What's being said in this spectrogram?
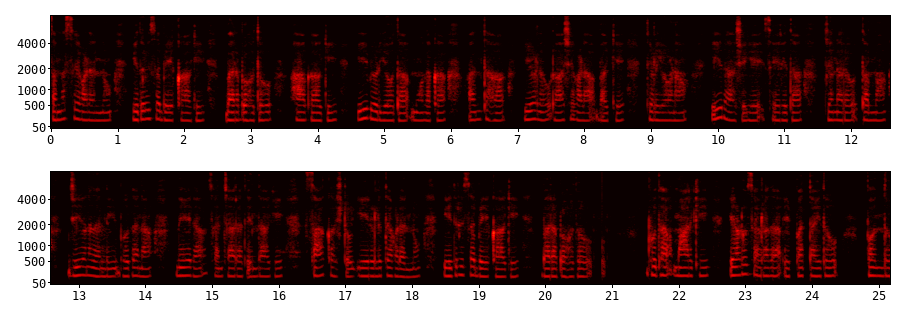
ಸಮಸ್ಯೆಗಳನ್ನು ಎದುರಿಸಬೇಕಾಗಿ ಬರಬಹುದು. ಹಾಗಾಗಿ ಈ ವಿಡಿಯೋದ ಮೂಲಕ ಅಂತಹ ಏಳು ರಾಶಿಗಳ ಬಗ್ಗೆ ತಿಳಿಯೋಣ. ಈ ರಾಶಿಗೆ ಸೇರಿದ ಜನರು ತಮ್ಮ ಜೀವನದಲ್ಲಿ ಬುಧನ ನೇರ ಸಂಚಾರದಿಂದಾಗಿ ಸಾಕಷ್ಟು ಏರಿಳಿತಗಳನ್ನು ಎದುರಿಸಬೇಕಾಗಿ ಬರಬಹುದು. ಬುಧ ಮಾರ್ಗಿ ಎರಡು ಸಾವಿರದ ಇಪ್ಪತ್ತೈದು ಒಂದು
